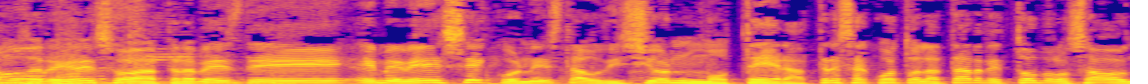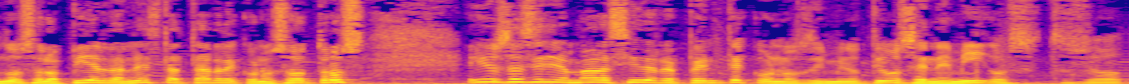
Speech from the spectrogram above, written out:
Estamos de regreso a través de MBS con esta audición motera. 3 a 4 de la tarde, todos los sábados, no se lo pierdan. Esta tarde con nosotros, ellos hacen llamar así de repente con los diminutivos enemigos. Entonces yo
